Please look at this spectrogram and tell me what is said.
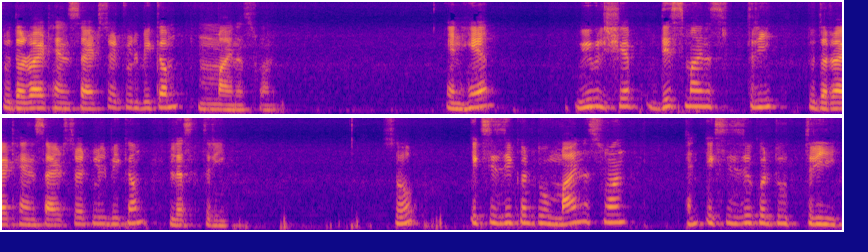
to the right hand side. So it will become minus 1 and here we will shift this minus 3 to the right hand side. So it will become plus 3 so x is equal to minus 1 and x is equal to 3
